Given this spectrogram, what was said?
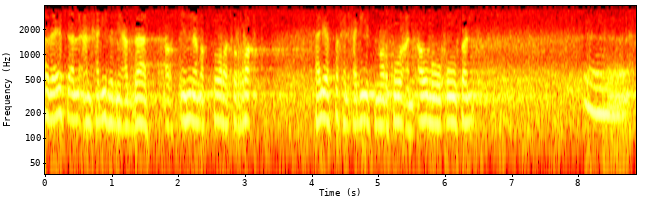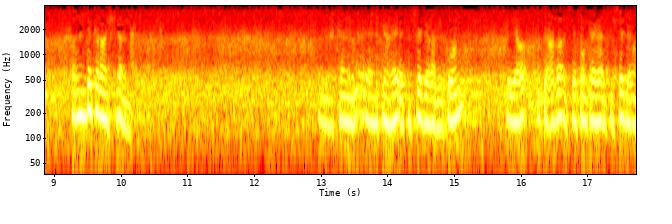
هذا يسأل عن حديث ابن عباس إنما الصورة الرأس. هل يصح الحديث مرفوعا أو موقوفا؟ أه ذكرها الشارع إذا كان يعني كهيئة الشجرة يكون هي قطع الرأس يكون كهيئة الشجرة.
